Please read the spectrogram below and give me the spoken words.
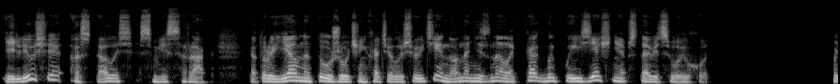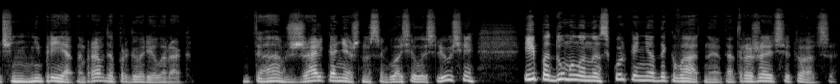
и Люси осталась с мисс Рак, которой явно тоже очень хотелось уйти, но она не знала, как бы поизящнее обставить свой уход. «Очень неприятно, правда?» — проговорила Рак. «Да, жаль, конечно», — согласилась Люси и подумала, насколько неадекватно это отражает ситуацию.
